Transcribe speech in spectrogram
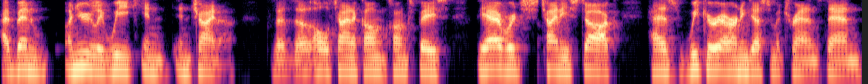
I've been unusually weak in in China. The, the whole China Hong Kong space, the average Chinese stock has weaker earnings estimate trends than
